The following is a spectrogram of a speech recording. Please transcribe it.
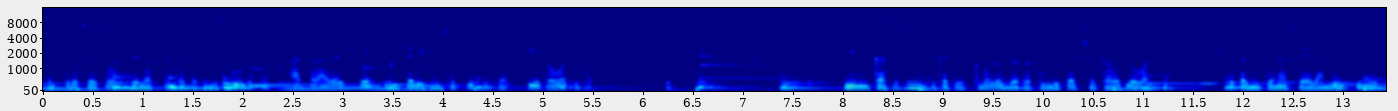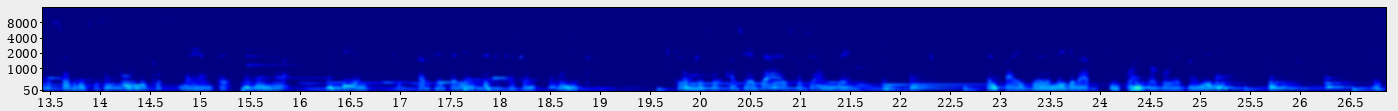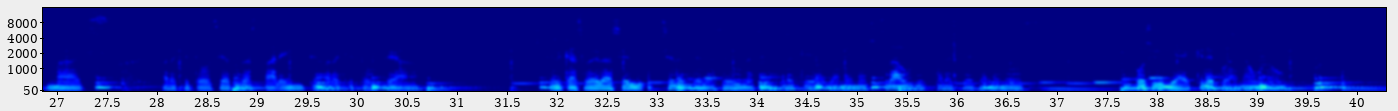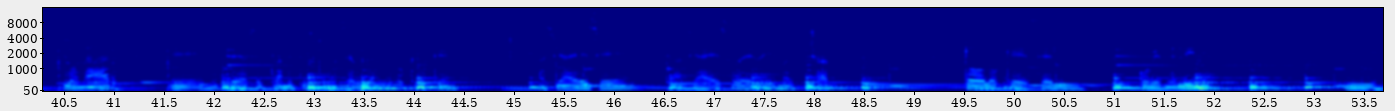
el proceso de las contrataciones públicas a través de inteligencia artificial y robótica. Y un casos significativos como los de República Checa o Eslovaquia que permiten acceder a 1.500 servicios públicos mediante una tarjeta de identificación única. Creo que eso hacia allá es hacia donde el país debe migrar en cuanto a gobierno en línea. Es más para que todo sea transparente, para que todo sea, en el caso de la, de la cedulación, para que haya menos fraudes, para que haya menos posibilidad de que le puedan a uno clonar, eh, no sé, hacer trámites con la cédula uno, creo que hacia ese, hacia eso debe marchar todo lo que es el gobierno en línea y,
